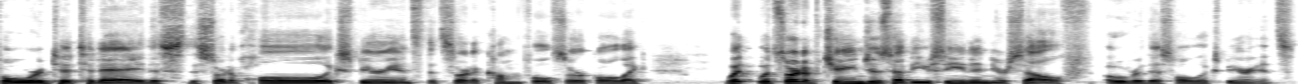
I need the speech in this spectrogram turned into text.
forward to today. This this sort of whole experience that's sort of come full circle. Like, what what sort of changes have you seen in yourself over this whole experience?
